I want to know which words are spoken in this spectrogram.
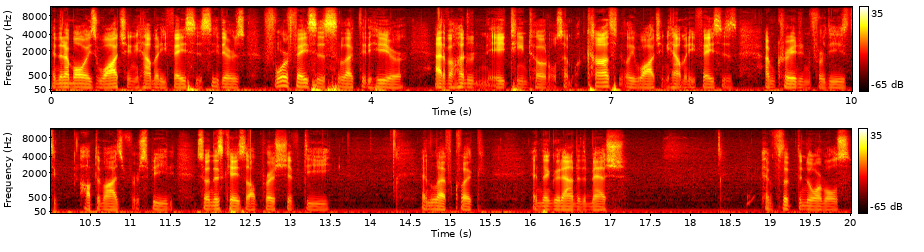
And then I'm always watching how many faces. See, there's four faces selected here out of 118 total. So I'm constantly watching how many faces I'm creating for these to optimize for speed. So in this case, I'll press Shift D and left click and then go down to the mesh and flip the normals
